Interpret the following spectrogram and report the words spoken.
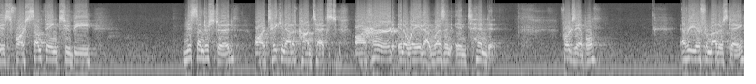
is for something to be misunderstood or taken out of context or heard in a way that wasn't intended. For example, every year for Mother's Day,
